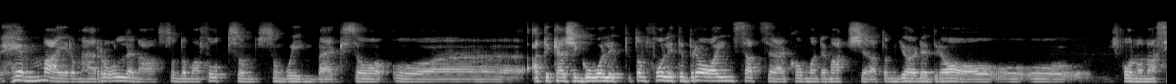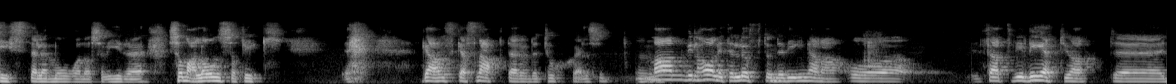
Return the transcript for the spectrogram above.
hemma i de här rollerna som de har fått som, som wingbacks. Och, och uh, att det kanske går lite, de får lite bra insatser här kommande matcher. Att de gör det bra och, och, och får någon assist eller mål och så vidare. Som Alonso fick ganska snabbt där under Tuchel. Så mm. Man vill ha lite luft under vingarna. Och, för att vi vet ju att eh,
